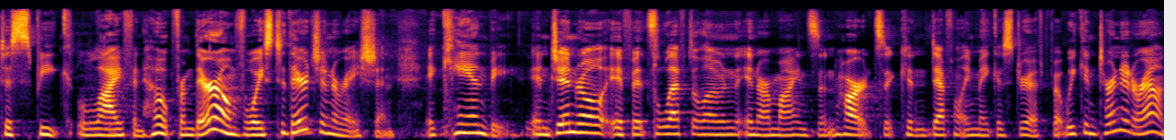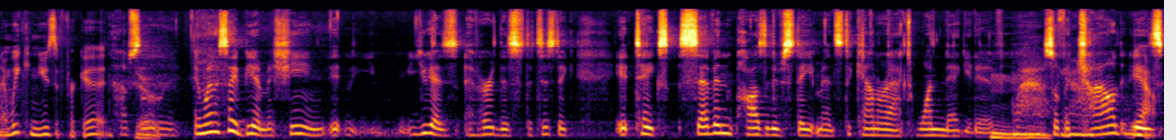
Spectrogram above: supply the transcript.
to speak life and hope from their own voice to their generation. It can be. In general, if it's left alone in our minds and hearts, it can definitely make us drift. But we can turn it around and we can use it for good. Absolutely. And when I say be a machine, it, you guys have heard this statistic. It takes seven positive statements to counteract one negative. Wow. So if yeah. a child Yeah. is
